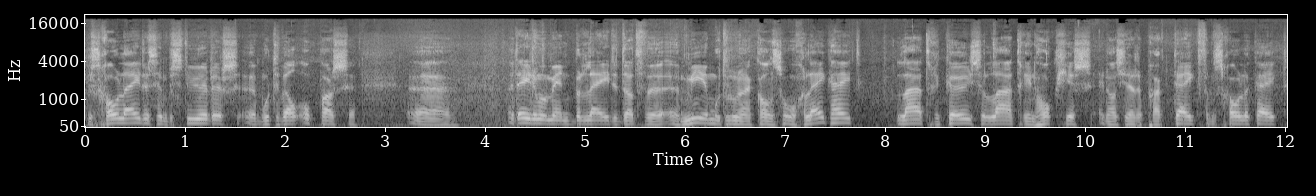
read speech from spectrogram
De schoolleiders en bestuurders uh, moeten wel oppassen. Uh, het ene moment beleiden dat we meer moeten doen aan kansenongelijkheid. Latere keuze, later in hokjes. En als je naar de praktijk van de scholen kijkt...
